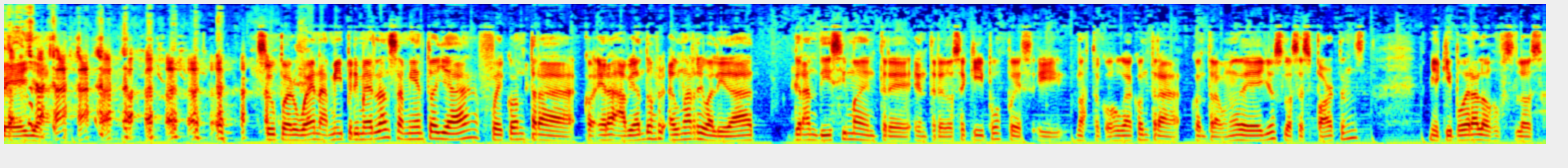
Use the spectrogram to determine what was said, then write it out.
Bella. Súper buena. Mi primer lanzamiento allá fue contra. Era, habían dos, una rivalidad grandísima entre, entre dos equipos, pues, y nos tocó jugar contra, contra uno de ellos, los Spartans. Mi equipo era los, los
